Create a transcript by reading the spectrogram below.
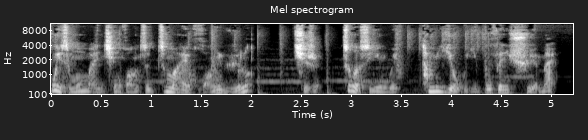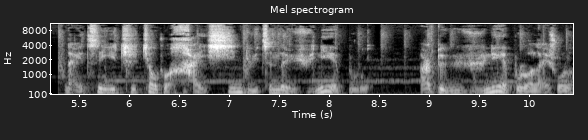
为什么满清皇室这么爱黄鱼呢？其实这是因为他们有一部分血脉来自一支叫做海西女真的渔猎部落，而对于渔猎部落来说呢，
